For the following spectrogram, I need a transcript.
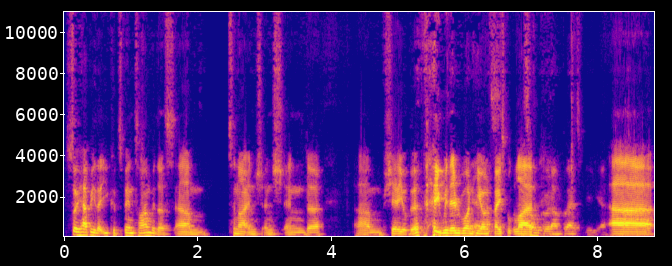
so happy that you could spend time with us um, tonight and and and uh, um, share your birthday with everyone yeah, here on Facebook Live. It's all good. I'm glad to be here. Uh,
